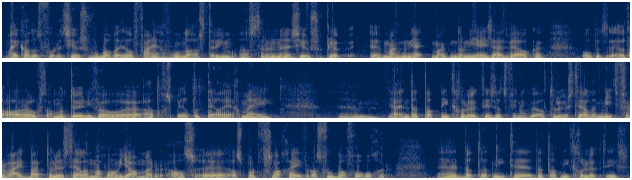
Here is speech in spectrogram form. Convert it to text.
Maar ik had het voor het Zeeuwse voetbal wel heel fijn gevonden als er, als er een uh, Zeeuwse club, uh, maakt, me niet, maakt me nog niet eens uit welke, op het, het allerhoogste amateurniveau uh, had gespeeld. Dat tel je echt mee. Um, ja, en dat dat niet gelukt is, dat vind ik wel teleurstellend. Niet verwijtbaar teleurstellend, maar gewoon jammer als, uh, als sportverslaggever, als voetbalvolger, uh, dat, dat, niet, uh, dat dat niet gelukt is.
